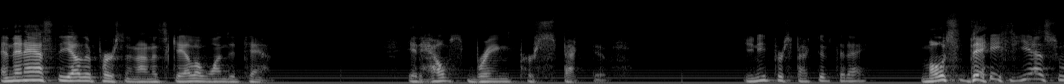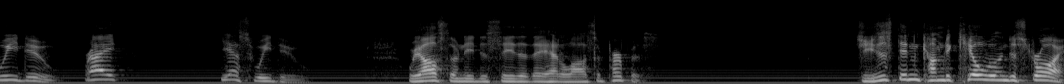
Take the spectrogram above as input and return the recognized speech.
And then ask the other person on a scale of 1 to 10. It helps bring perspective. Do you need perspective today? Most days, yes, we do, right? Yes, we do. We also need to see that they had a loss of purpose. Jesus didn't come to kill, will, and destroy,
